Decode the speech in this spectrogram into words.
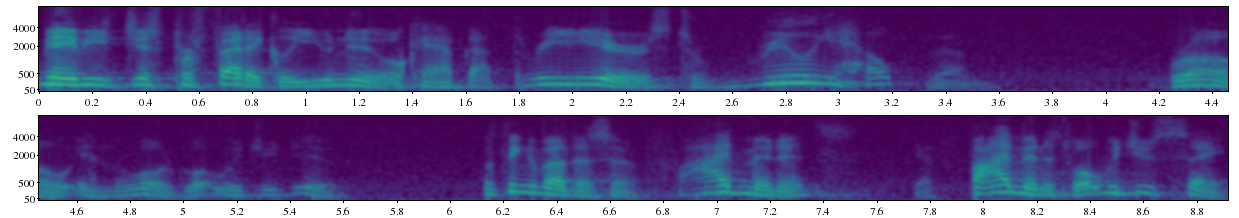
Maybe just prophetically, you knew, okay, I've got three years to really help them grow in the Lord. What would you do? So think about this. Five minutes. Five minutes. What would you say?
